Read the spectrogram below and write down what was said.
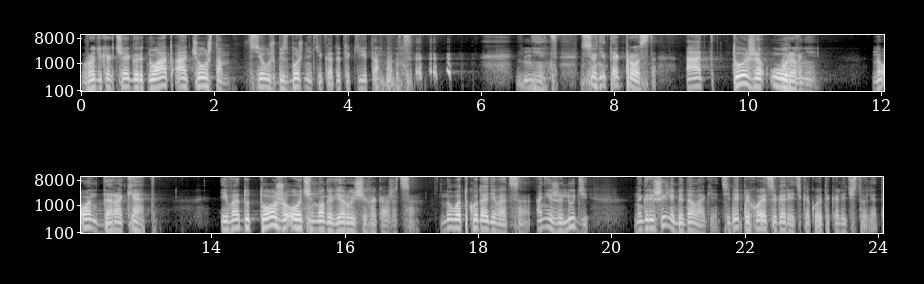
Вроде как человек говорит, ну ад, ад, что уж там, все уж безбожники, когда такие там. Нет, все не так просто. Ад тоже уровни, но он даракят. И в аду тоже очень много верующих окажется. Ну вот куда деваться? Они же люди. Нагрешили бедолаги. Теперь приходится гореть какое-то количество лет.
